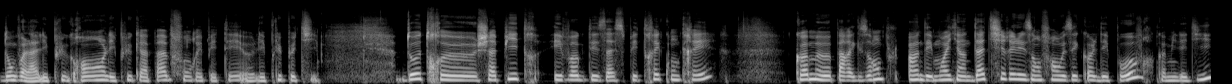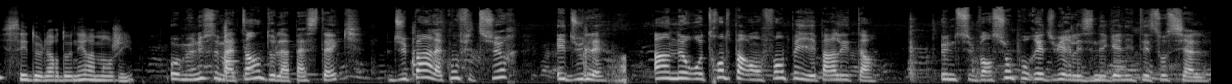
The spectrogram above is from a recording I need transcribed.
Donc voilà, les plus grands, les plus capables font répéter les plus petits. D'autres chapitres évoquent des aspects très concrets comme par exemple un des moyens d'attirer les enfants aux écoles des pauvres, comme il est dit, c'est de leur donner à manger. Au menu ce matin, de la pastèque, du pain à la confiture et du lait. 1,30€ par enfant payé par l'État. Une subvention pour réduire les inégalités sociales.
